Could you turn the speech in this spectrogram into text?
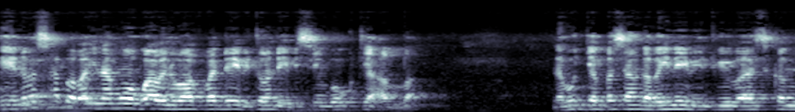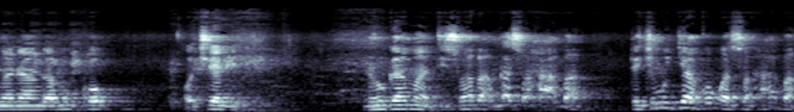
Eh, ne basahaba balinamu obwabwe newakubaddeyo ebitonde ebisinga okutya allah. Nabo ojja basanga balina ebintu byebasikaŋŋanangamuko okirabye? Nogamba nti swaba nga sahaba. Tekimugjaako bwa sahaba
